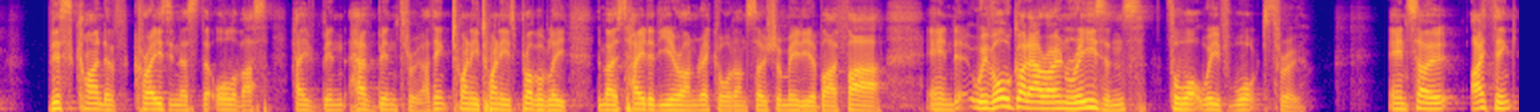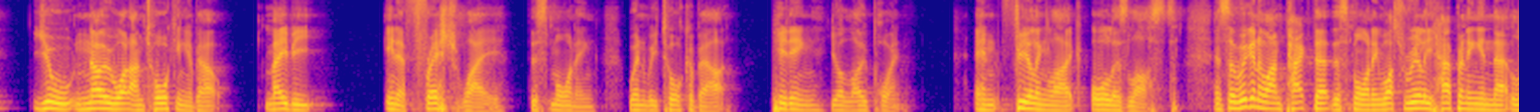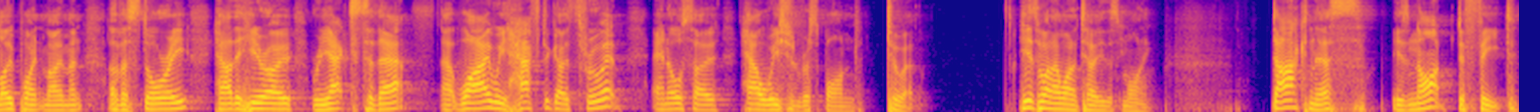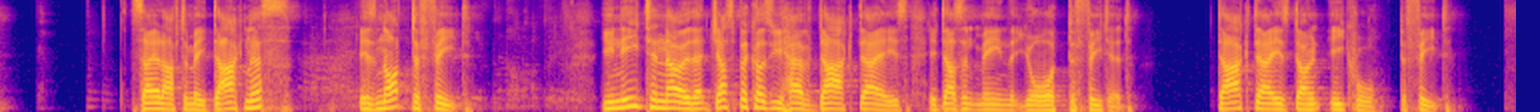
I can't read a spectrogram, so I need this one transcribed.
this kind of craziness that all of us have been, have been through. I think 2020 is probably the most hated year on record on social media by far. And we've all got our own reasons for what we've walked through. And so I think you'll know what I'm talking about maybe in a fresh way this morning when we talk about hitting your low point and feeling like all is lost. And so we're going to unpack that this morning what's really happening in that low point moment of a story, how the hero reacts to that, uh, why we have to go through it, and also how we should respond to it. Here's what I want to tell you this morning darkness is not defeat. Say it after me darkness is not defeat. You need to know that just because you have dark days, it doesn't mean that you're defeated. Dark days don't equal defeat.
